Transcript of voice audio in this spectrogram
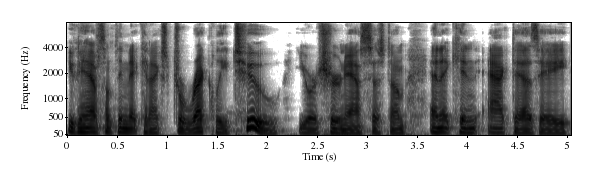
you can have something that connects directly to your TrueNAS system, and it can act as a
